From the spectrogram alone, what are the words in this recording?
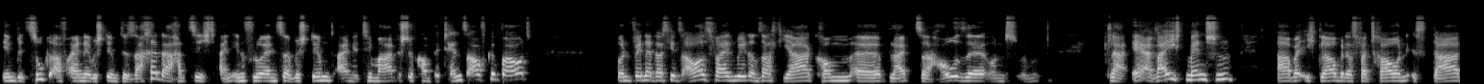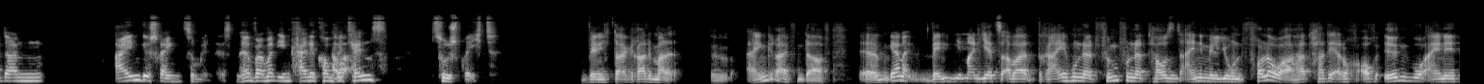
in Bezug auf eine bestimmte Sache. Da hat sich ein Influencer bestimmt eine thematische Kompetenz aufgebaut. Und wenn er das jetzt ausweiten will und sagt, ja, komm, äh, bleib zu Hause und äh, klar, er erreicht Menschen, aber ich glaube, das Vertrauen ist da dann eingeschränkt zumindest, ne? weil man ihnen keine Kompetenz Aber zuspricht. Wenn ich da gerade mal äh, eingreifen darf. Ähm, Gerne. Wenn jemand jetzt aber 300, 500.000, eine Million Follower hat, hat er doch auch irgendwo eine,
